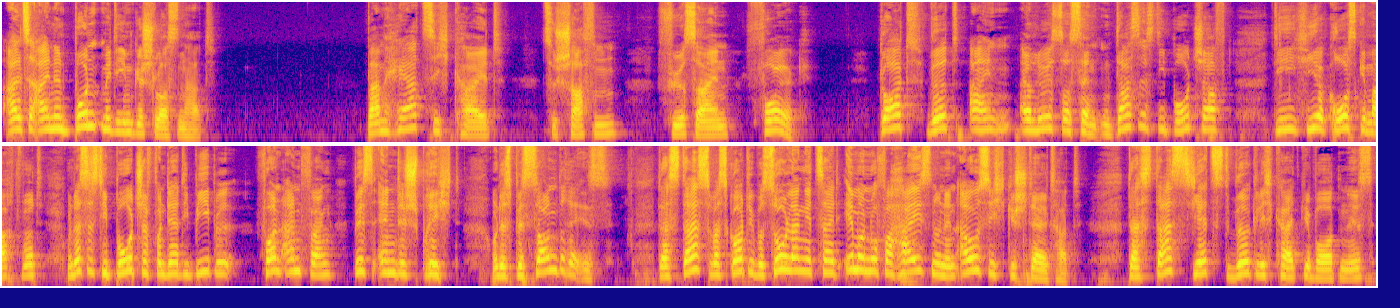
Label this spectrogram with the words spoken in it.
als er einen Bund mit ihm geschlossen hat. Barmherzigkeit zu schaffen für sein Volk. Gott wird einen Erlöser senden. Das ist die Botschaft, die hier groß gemacht wird. Und das ist die Botschaft, von der die Bibel von Anfang bis Ende spricht. Und das Besondere ist, dass das, was Gott über so lange Zeit immer nur verheißen und in Aussicht gestellt hat, dass das jetzt Wirklichkeit geworden ist,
